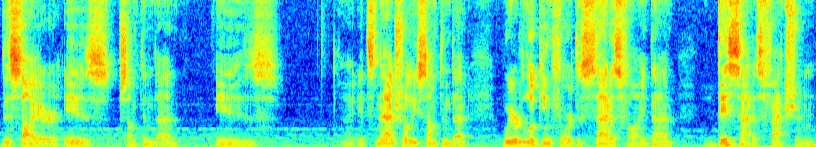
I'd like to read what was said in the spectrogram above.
desire is something that is uh, it's naturally something that we're looking for to satisfy that dissatisfaction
